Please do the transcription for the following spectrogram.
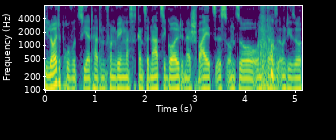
die Leute provoziert hat und von wegen, dass das ganze Nazi-Gold in der Schweiz ist und so und das und die so.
